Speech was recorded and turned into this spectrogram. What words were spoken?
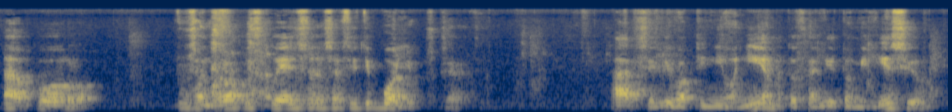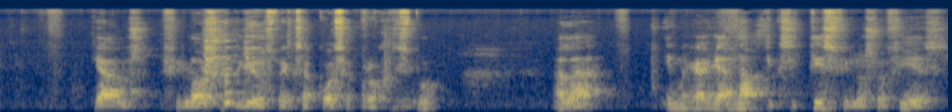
από τους ανθρώπους που έζησαν σε αυτή την πόλη όπως ξέρετε. Άρχισε λίγο από την Ιωνία με το Θαλή το Μιλήσιο και άλλους φιλόσοφους γύρω στο 600 π.Χ. αλλά η μεγάλη ανάπτυξη της φιλοσοφίας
